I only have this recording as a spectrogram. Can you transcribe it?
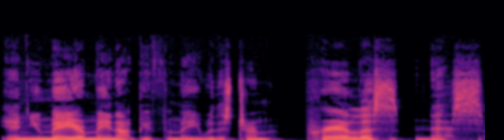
and you may or may not be familiar with this term, prayerlessness.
